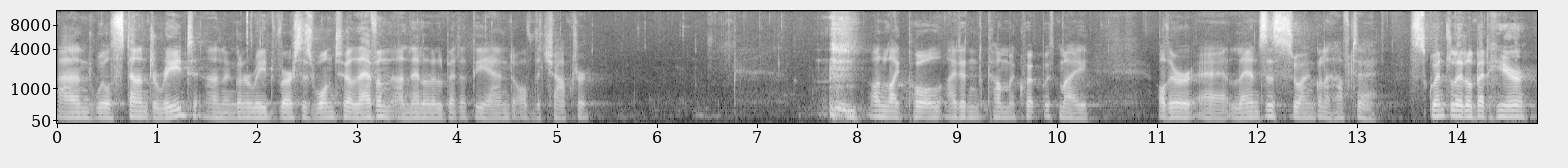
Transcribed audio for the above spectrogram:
And we'll stand to read, and I'm going to read verses 1 to 11 and then a little bit at the end of the chapter. unlike Paul, I didn't come equipped with my other uh, lenses, so I'm going to have to squint a little bit here.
